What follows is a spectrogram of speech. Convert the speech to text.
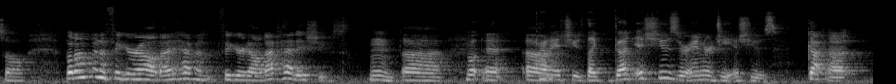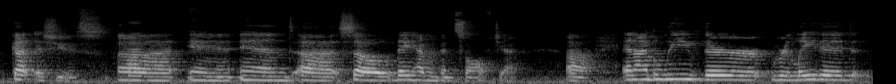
So, but I'm gonna figure out. I haven't figured out. I've had issues. Hmm. Uh, What uh, uh, kind of issues? Like gut issues or energy issues? gut Uh, gut issues, uh, and and uh, so they haven't been solved yet. Uh, and I believe they're related.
